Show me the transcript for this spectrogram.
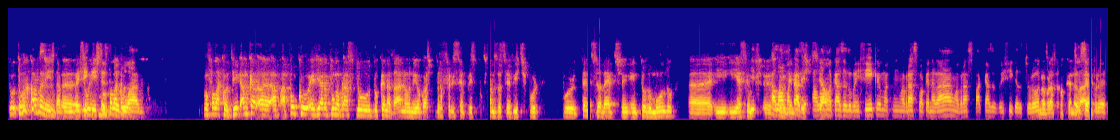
Tu, tu recordas Sim, estava uh, benfiquistas de todo lado. Vou falar contigo. Há, um bocado, há, há pouco enviaram-te um abraço do, do Canadá, Nuno, e eu gosto de referir sempre isso, porque estamos a ser vistos por, por tantos adeptos em, em todo o mundo. Uh, e, e, é sempre e, há, lá uma casa, há lá uma casa do Benfica, uma, um abraço para o Canadá, um abraço para a casa do Benfica de Toronto. Um abraço para o Canadá. São sempre,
